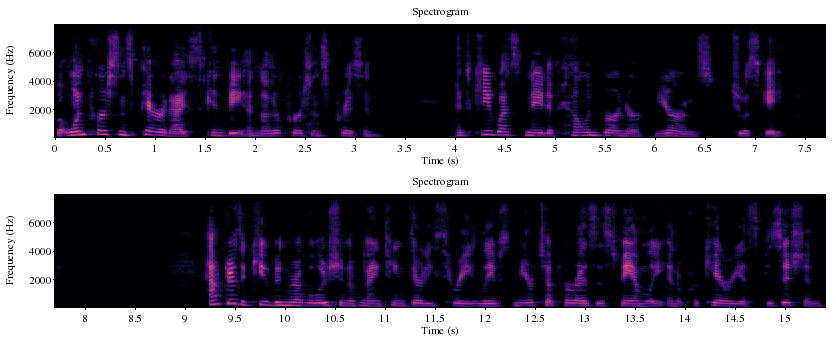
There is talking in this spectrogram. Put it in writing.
But one person's paradise can be another person's prison, and Key West native Helen Berner yearns to escape. After the Cuban Revolution of 1933 leaves Mirta Perez's family in a precarious position,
